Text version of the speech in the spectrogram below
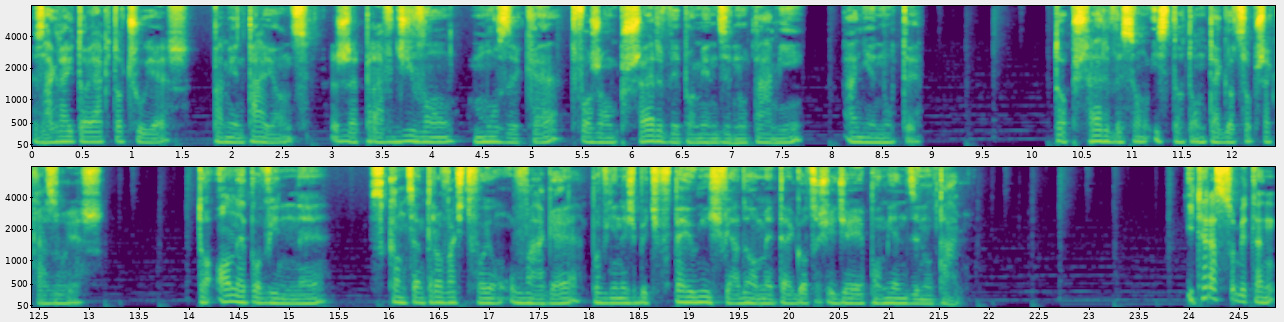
Zagraj to, jak to czujesz, pamiętając, że prawdziwą muzykę tworzą przerwy pomiędzy nutami, a nie nuty. To przerwy są istotą tego, co przekazujesz. To one powinny skoncentrować Twoją uwagę, powinieneś być w pełni świadomy tego, co się dzieje pomiędzy nutami. I teraz sobie ten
